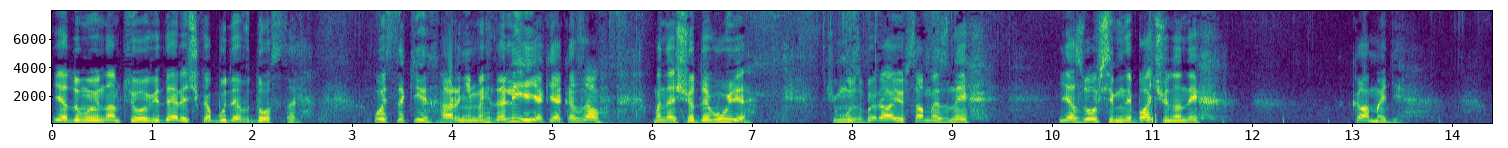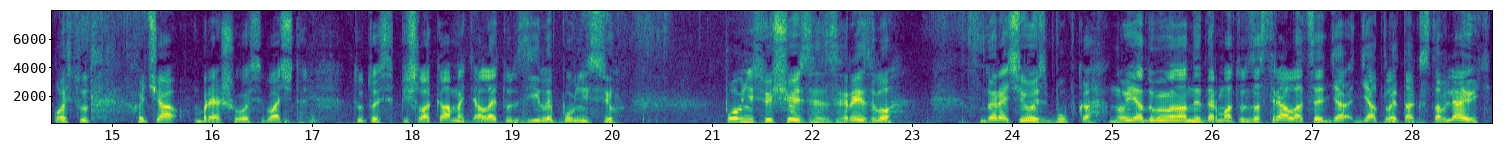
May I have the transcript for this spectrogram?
Я думаю, нам цього відеречка буде вдосталь. Ось такі гарні мигдалі, як я казав, мене що дивує, чому збираю саме з них. Я зовсім не бачу на них камеді. Ось тут, хоча брешу, ось бачите, тут ось пішла камедь, але тут з'їли повністю, повністю щось згризло. До речі, ось бубка. Ну я думаю, вона не дарма тут застряла. Це дятли так вставляють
